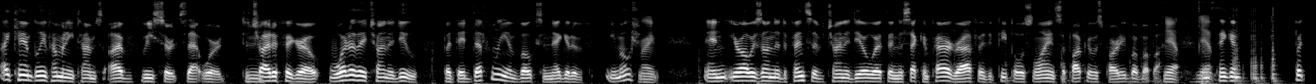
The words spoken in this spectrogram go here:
I can't believe how many times I've researched that word to try to figure out what are they trying to do, but they definitely invokes a negative emotion. Right. And you're always on the defensive trying to deal with in the second paragraph of the People's Alliance, the Populist Party, blah blah blah. Yeah. I'm Yeah. thinking, but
